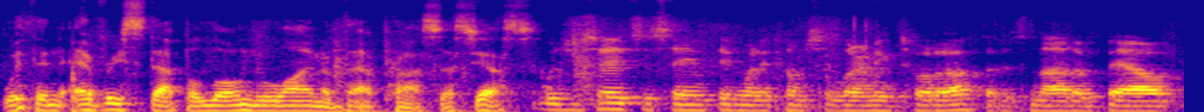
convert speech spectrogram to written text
within every step along the line of that process. Yes. Would you say it's the same thing when it comes to learning Torah? That it's not about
